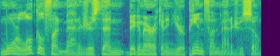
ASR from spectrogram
more local fund managers than big American and European fund managers. So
